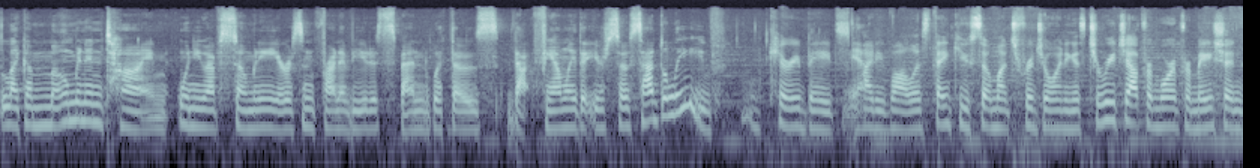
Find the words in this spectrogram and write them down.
like a moment in time when you have so many years in front of you to spend with those that family that you're so sad to leave. Carrie Bates, Heidi Wallace, thank you so much for joining us. To reach out for more information,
